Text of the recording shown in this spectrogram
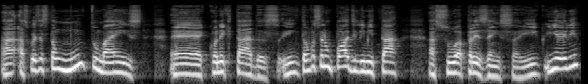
A- as coisas estão muito mais é, conectadas. Então você não pode limitar a sua presença. E, e ele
